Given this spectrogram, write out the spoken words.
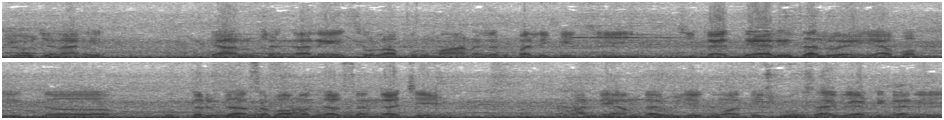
नियोजन आहे. त्या अनुषंगाने सोलापूर महानगरपालिकेची जी काही तयारी चालू आहे या बाबतीत उत्तर विधानसभा मतदारसंघाचे माननीय आमदार विजयकुमार देशमुख साहेब या ठिकाणी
